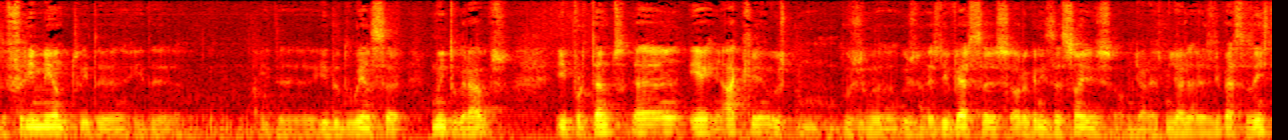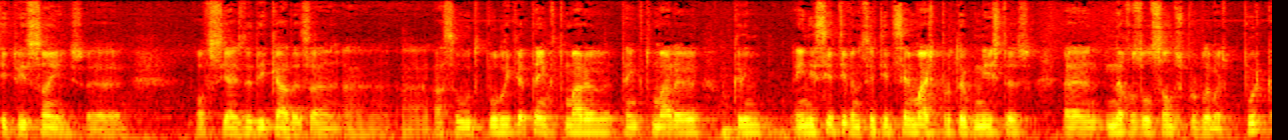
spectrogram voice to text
de ferimento e de, e, de, e de doença muito graves e, portanto, eh, é, há que os, os, os, as diversas organizações, ou melhor, as, melhor, as diversas instituições uh, oficiais dedicadas à, à, à, saúde pública têm que tomar, têm que tomar eh, um bocadinho a iniciativa, no sentido de serem mais protagonistas na resolução dos problemas. Porque,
